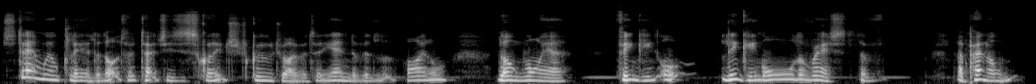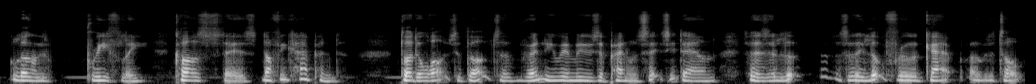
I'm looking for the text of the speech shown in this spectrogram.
Stand well clear. The doctor attaches his screwdriver to the end of the final long wire, thinking, or, linking all the rest. The, the panel glows briefly. Carstairs, nothing happened. Doctor watches the doctor gently removes the panel and sets it down so there's a look so they look through a gap over the top.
